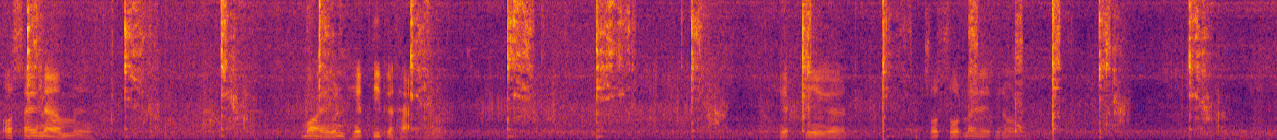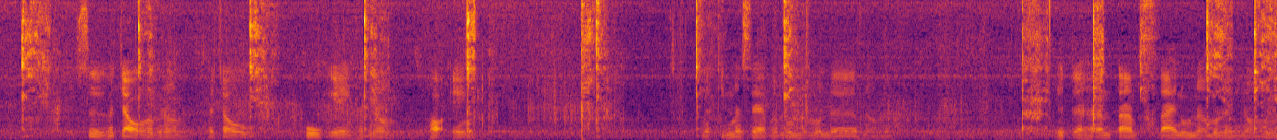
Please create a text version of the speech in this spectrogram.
เอาใส่น้ำเลยบ่ให้มันเห็ดติดกระทะพี่น้องเห็ดนี่ก็สดๆเลยพี่น้องซื้อเข้าเจ้าครับพี่น้องเข้าเจ้าปลูกเองครับพี่น้องเพาะเองมากินมาแสบครับนุ่มหนึ่งมันเด้อพี่น้องเด้อ เอ็ดอาหารตามสไตล์นุ่มหนาหมดเลยพี่น้องมือ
